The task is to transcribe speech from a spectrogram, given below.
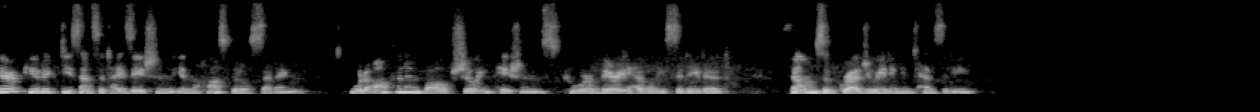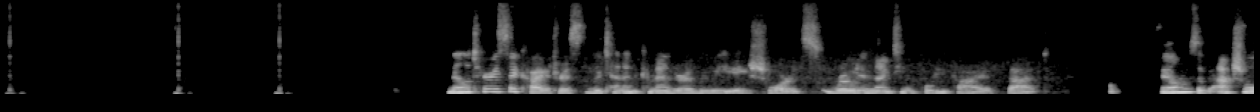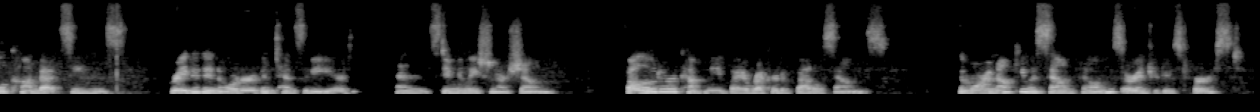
Therapeutic desensitization in the hospital setting would often involve showing patients who were very heavily sedated films of graduating intensity. Military psychiatrist Lieutenant Commander Louis A. Schwartz wrote in 1945 that films of actual combat scenes graded in order of intensity are and stimulation are shown, followed or accompanied by a record of battle sounds. The more innocuous sound films are introduced first.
